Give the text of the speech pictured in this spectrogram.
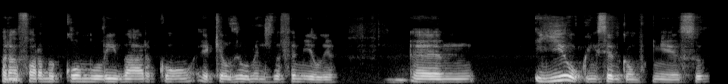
para a forma como lidar com aqueles elementos da família. Um, e eu, conhecendo como conheço,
